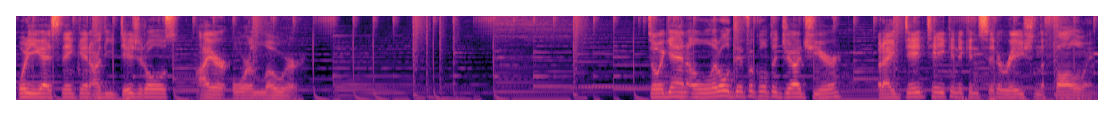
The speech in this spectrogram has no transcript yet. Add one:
What are you guys thinking? Are the digitals higher or lower? So again, a little difficult to judge here, but I did take into consideration the following.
